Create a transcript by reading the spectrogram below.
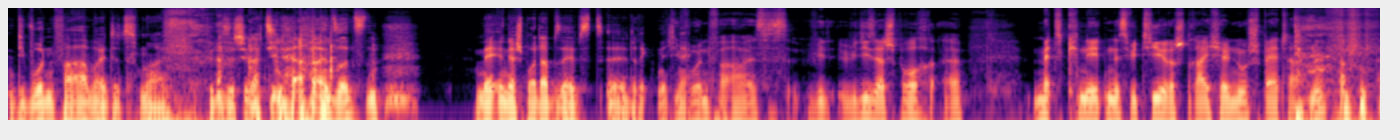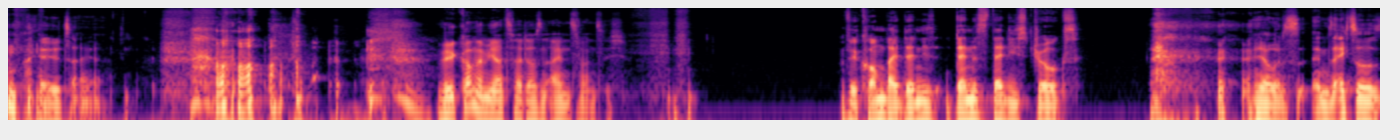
die wurden verarbeitet mal für diese Gelatine, aber ansonsten nee, in der Sportart selbst äh, direkt nicht. Die Nee. wurden verarbeitet. Es ist wie, wie dieser Spruch, äh, Met kneten ist wie Tiere streicheln, nur später. Ne? Alter, ja. Willkommen im Jahr 2021. Willkommen bei Dennis, Dennis Daddy's Jokes. Ja, das sind echt so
